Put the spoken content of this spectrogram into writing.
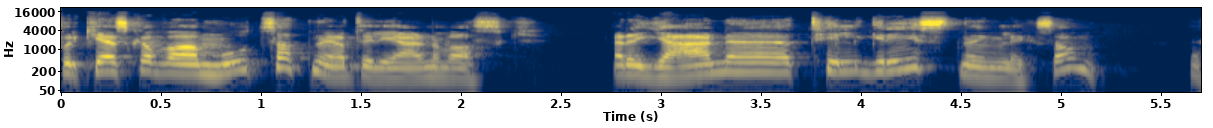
for hva skal være motsetninga til hjernevask? Er det hjernetilgrisning, liksom?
